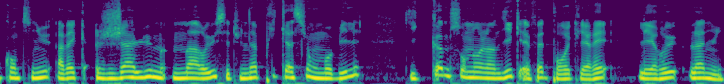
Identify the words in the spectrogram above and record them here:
continue avec J'allume ma rue. C'est une application mobile qui, comme son nom l'indique, est faite pour éclairer les rues la nuit.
